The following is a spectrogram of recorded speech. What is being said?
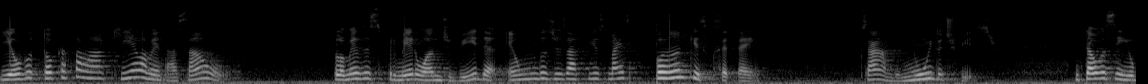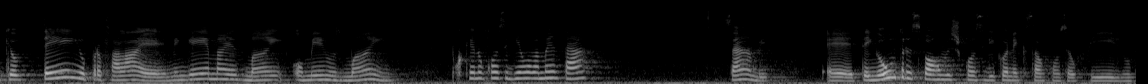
E eu tô para falar que a amamentação, pelo menos esse primeiro ano de vida, é um dos desafios mais punks que você tem. Sabe? Muito difícil. Então, assim, o que eu tenho para falar é: ninguém é mais mãe ou menos mãe porque não conseguiam amamentar sabe? É, tem outras formas de conseguir conexão com seu filho.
